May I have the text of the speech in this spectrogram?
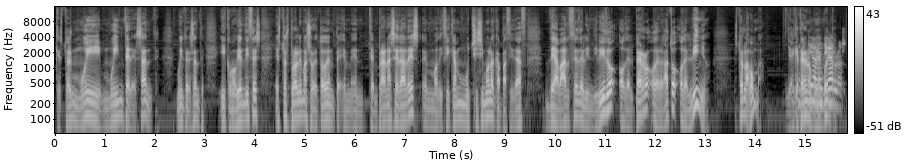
que esto es muy, muy interesante. Muy interesante. Y como bien dices, estos problemas, sobre todo en, en- en tempranas edades, eh, modifican muchísimo la capacidad de avance del individuo, o del perro, o del gato, o del niño. Esto es la bomba. Y hay que tenerlo muy en cuenta. Carlos.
